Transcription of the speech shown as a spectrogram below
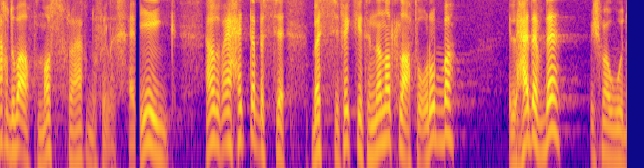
هاخده بقى في مصر هاخده في الخليج هاخده في أي حتة بس بس فكرة إن أنا أطلع في أوروبا الهدف ده مش موجود.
